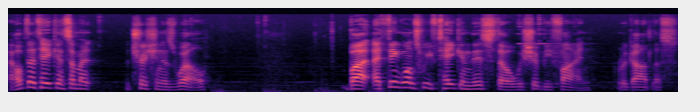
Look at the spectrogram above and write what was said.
I hope they're taking some attrition as well. But I think once we've taken this, though, we should be fine, regardless.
